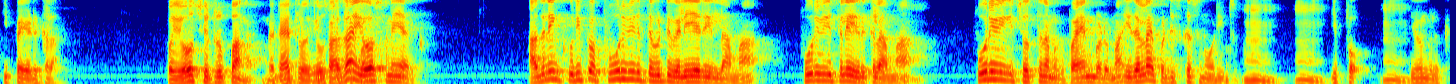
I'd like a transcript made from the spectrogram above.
இப்போ எடுக்கலாம். இப்போ யோசிச்சுட்டு இருப்பாங்க. இந்த டயத்தில் யோசிச்சு அதான் யோசனையாக இருக்கும் அதுலேயும் குறிப்பாக பூர்வீகத்தை விட்டு வெளியேறிடலாமா பூர்வீகத்திலே இருக்கலாமா? பூர்வீக சொத்து நமக்கு பயன்படுமா? இதெல்லாம் இப்போ டிஸ்கஷன் ஓடிட்டு இருக்கு. ம் ம். இப்போ ம். இவங்களுக்கு.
